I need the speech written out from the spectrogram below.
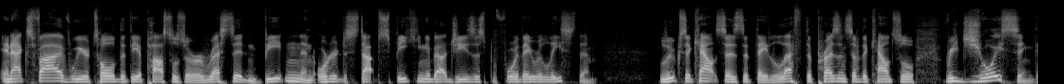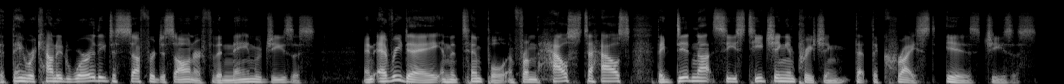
In Acts 5, we are told that the apostles are arrested and beaten in order to stop speaking about Jesus before they release them. Luke's account says that they left the presence of the council rejoicing that they were counted worthy to suffer dishonor for the name of Jesus. And every day in the temple and from house to house, they did not cease teaching and preaching that the Christ is Jesus.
